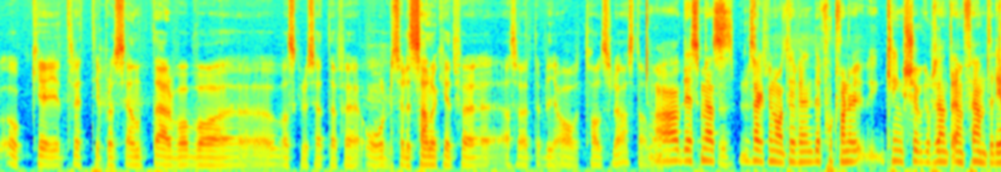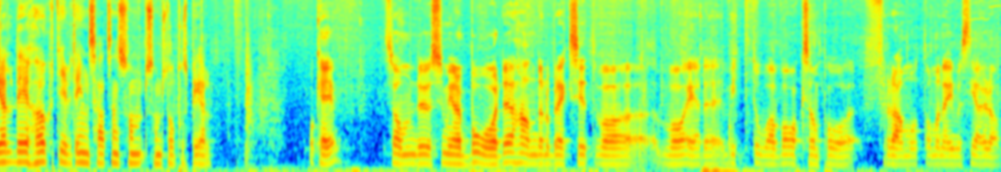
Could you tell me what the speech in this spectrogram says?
Okej, 30 procent där. Vad, vad, vad skulle du sätta för odds eller sannolikhet för alltså, att det blir avtalslöst? Då? Ja, det som jag sagt vid några tillfällen, det är fortfarande kring 20 procent, en femtedel. Det är högt givet insatsen som, som står på spel. Okej, så om du summerar både handel och Brexit, vad, vad är det viktigt att vara vaksam på framåt om man är investerare idag?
